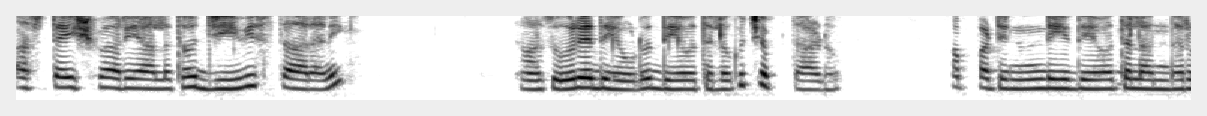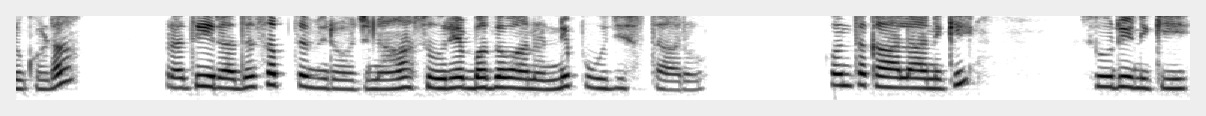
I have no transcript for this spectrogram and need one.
అష్టైశ్వర్యాలతో జీవిస్తారని ఆ సూర్యదేవుడు దేవతలకు చెప్తాడు. అప్పటి నుండి దేవతలందరూ కూడా ప్రతి రథసప్తమి రోజున సూర్యభగవాను పూజిస్తారు. కొంతకాలానికి సూర్యునికి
